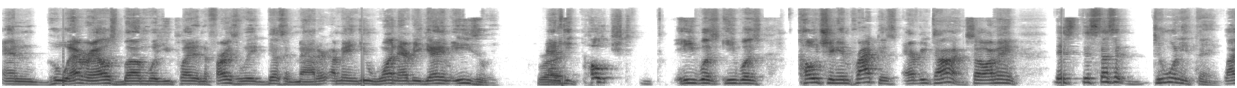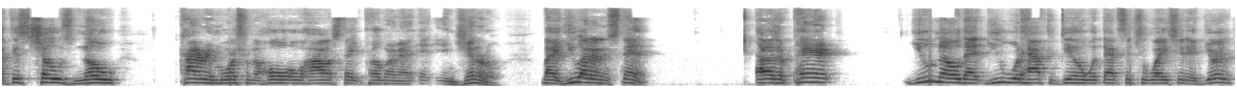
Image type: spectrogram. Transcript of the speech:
and whoever else bum what you played in the first week doesn't matter. I mean, you won every game easily. Right. And he coached. He was he was coaching in practice every time. So I mean, this this doesn't do anything. Like this shows no kind of remorse from the whole Ohio State program in, in general. Like you got to understand, as a parent, you know that you would have to deal with that situation if your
